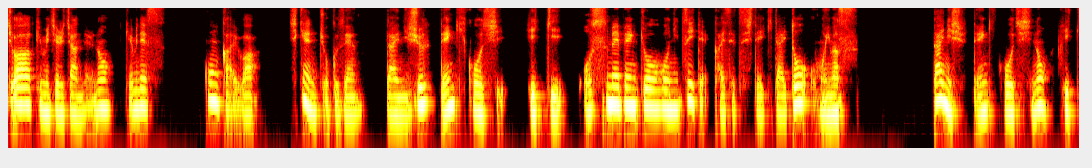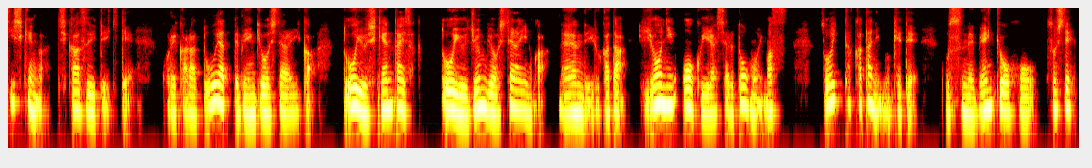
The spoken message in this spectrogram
ちは、ケミチルチャンネルのケミです。今回は試験直前第2種電気工事士筆記おすすめ勉強法について解説していきたいと思います。第2種電気工事士の筆記試験が近づいてきて、これからどうやって勉強したらいいか、どういう試験対策、どういう準備をしたらいいのか悩んでいる方、非常に多くいらっしゃると思います。そういった方に向けて、おすすめ勉強法、そして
